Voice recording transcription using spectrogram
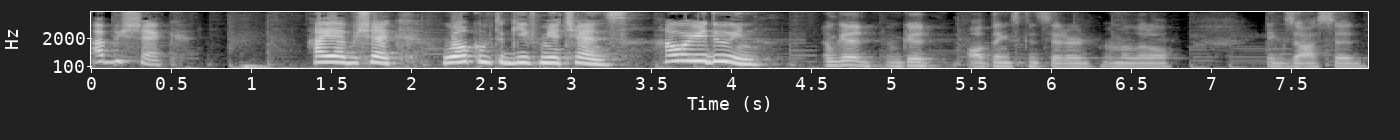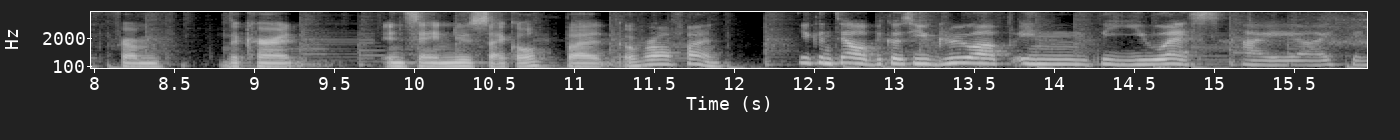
Abhishek. Hi Abhishek, welcome to Give Me a Chance. How are you doing? I'm good. I'm good. All things considered, I'm a little exhausted from the current insane news cycle, but overall fine. You can tell because you grew up in the US, I I think.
